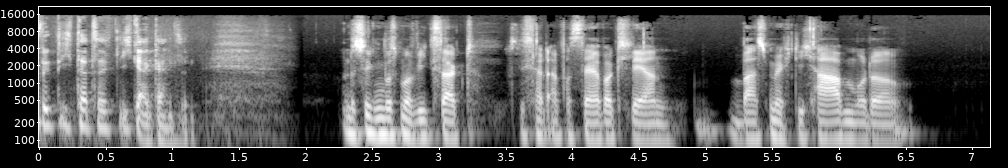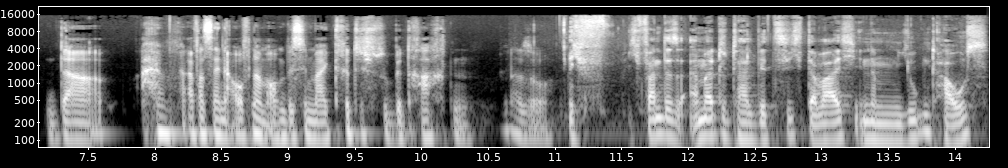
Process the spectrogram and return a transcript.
wirklich tatsächlich gar keinen Sinn. Und deswegen muss man, wie gesagt, sich halt einfach selber klären, was möchte ich haben oder da einfach seine Aufnahmen auch ein bisschen mal kritisch zu betrachten. Also ich, ich fand das einmal total witzig. Da war ich in einem Jugendhaus.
